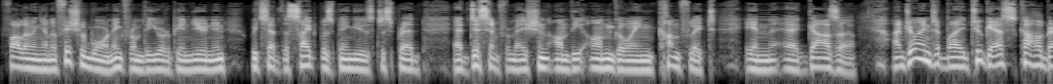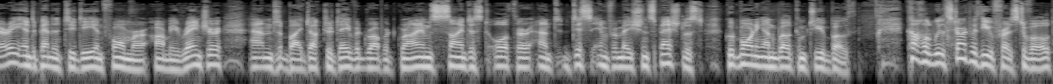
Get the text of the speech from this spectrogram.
following an official warning from the European Union, which said the site was being used to spread uh, disinformation on the ongoing conflict in uh, Gaza. I'm joined by two guests, Cathal Berry, independent TD and former Army Ranger, and by Dr. David Robert Grimes, scientist, author, and disinformation specialist. Good morning and welcome to you both. Cathal, we'll start with you first of all.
